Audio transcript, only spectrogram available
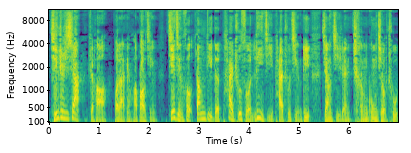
情急之下只好拨打电话报警。接警后，当地的派出所立即派出警力，将几人成功救出。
